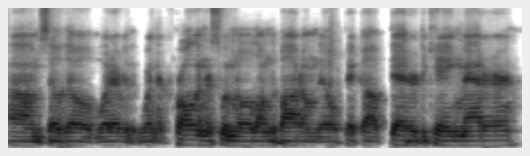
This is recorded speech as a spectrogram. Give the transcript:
Um, so they'll whatever when they're crawling or swimming along the bottom, they'll pick up dead or decaying matter,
